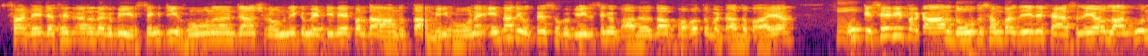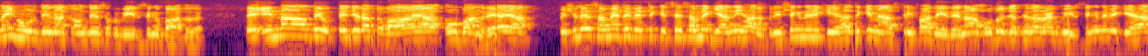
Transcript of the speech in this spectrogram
ਸਾਡੇ ਜਥੇਦਾਰ ਰਗਵੀਰ ਸਿੰਘ ਜੀ ਹੋਣ ਜਾਂ ਸ਼੍ਰੋਮਣੀ ਕਮੇਟੀ ਦੇ ਪ੍ਰਧਾਨ ਧਾਮੀ ਹੋਣ ਇਹਨਾਂ ਦੇ ਉੱਤੇ ਸੁਖਬੀਰ ਸਿੰਘ ਬਾਦਲ ਦਾ ਬਹੁਤ ਵੱਡਾ ਦਬਾਅ ਆ। ਉਹ ਕਿਸੇ ਵੀ ਪ੍ਰਕਾਰ 2 ਦਸੰਬਰ ਦੇ ਜਿਹੜੇ ਫੈਸਲੇ ਆ ਉਹ ਲਾਗੂ ਨਹੀਂ ਹੋਣ ਦੇਣਾ ਚਾਹੁੰਦੇ ਸੁਖਬੀਰ ਸਿੰਘ ਬਾਦਲ। ਤੇ ਇਹਨਾਂ ਦੇ ਉੱਤੇ ਜਿਹੜਾ ਦਬਾਅ ਆ ਉਹ ਬਣ ਰਿਹਾ ਆ। ਪਿਛਲੇ ਸਮੇਂ ਦੇ ਵਿੱਚ ਕਿਸੇ ਸਮੇਂ ਗਿਆਨੀ ਹਰਪ੍ਰੀਤ ਸਿੰਘ ਨੇ ਵੀ ਕਿਹਾ ਸੀ ਕਿ ਮੈਂ ਅਸਤੀਫਾ ਦੇ ਦੇਣਾ। ਉਦੋਂ ਜਥੇਦਾਰ ਰਗਵੀਰ ਸਿੰਘ ਨੇ ਵੀ ਕਿਹਾ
